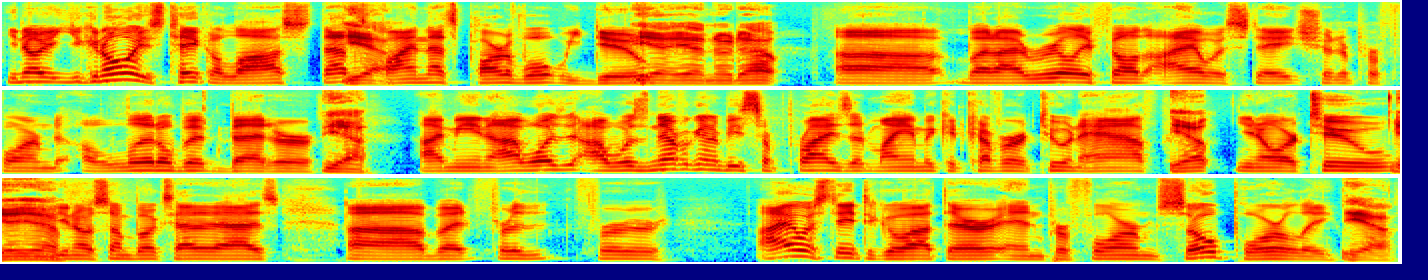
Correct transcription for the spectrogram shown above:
You know, you can always take a loss. That's Yeah. fine. That's part of what we do. Yeah, yeah, no doubt. Uh, but I really felt Iowa State should have performed a little bit better. Yeah. I mean, I was I was never going to be surprised that Miami could cover a two and a half. Yep. You know, or two. Yeah, yeah. You know, some books had it as. Uh, but for for Iowa State to go out there and perform so poorly, Yeah.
